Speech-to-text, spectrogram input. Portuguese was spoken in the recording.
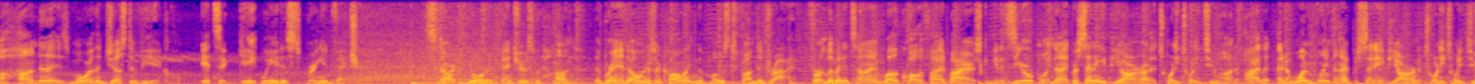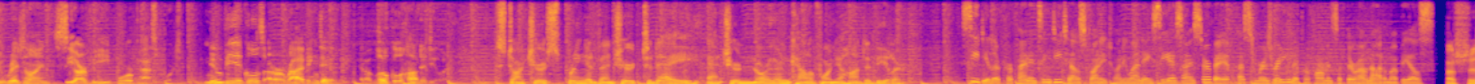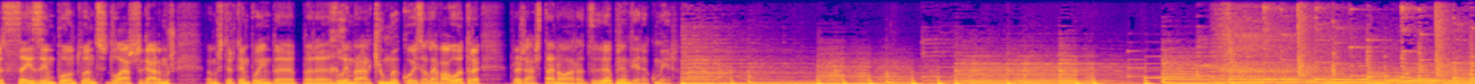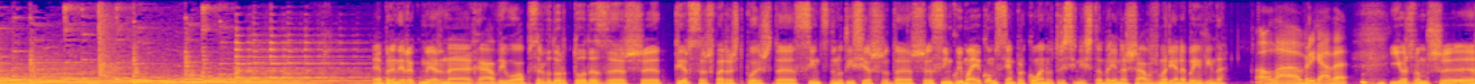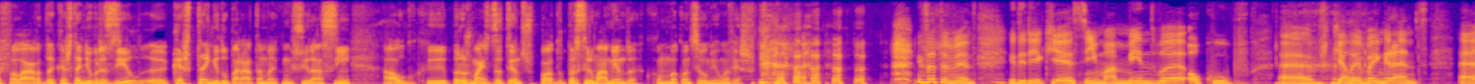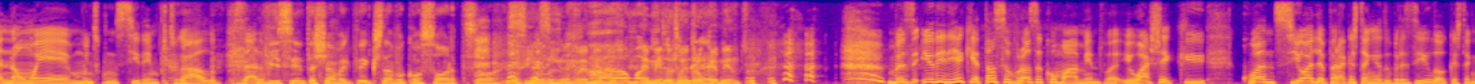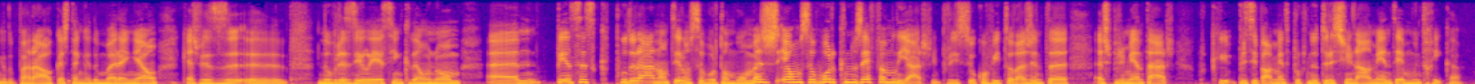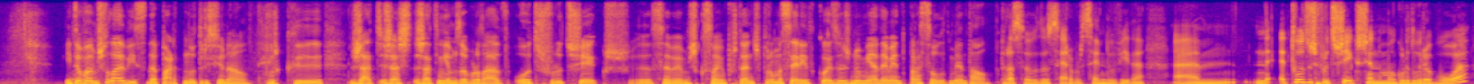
A Honda is more than just a vehicle, it's a gateway to spring adventure. Start your adventures with Honda, the brand owners are calling the most fun to drive. For a limited time, well qualified buyers can get a 0.9% APR on a 2022 Honda Pilot and a 1.9% APR on a 2022 Ridgeline, CRV, or Passport. New vehicles are arriving daily at a local Honda dealer. Start your spring adventure today at your Northern California Honda dealer. See dealer for financing details 2021 ACSI survey of customers rating the performance of their own automobiles. Às seis em ponto, antes de lá chegarmos, vamos ter tempo ainda para relembrar que uma coisa leva à outra. Para já está na hora de aprender a comer. Aprender a comer na Rádio Observador todas as eh, terças-feiras depois da síntese de notícias das 5 e meia, como sempre, com a nutricionista Mariana Chaves. Mariana, bem-vinda. Olá, obrigada. E hoje vamos uh, falar da castanha Brasil, uh, castanha do Pará, também conhecida assim, algo que para os mais desatentos pode parecer uma amêndoa, como me aconteceu a mim uma vez. Exatamente. Eu diria que é assim uma amêndoa ao cubo, uh, porque ela é bem grande, uh, não é muito conhecida em Portugal, apesar O Vicente achava que, que estava com sorte só. Sim, sim, amêndoas, Ah, uma amêndoa amêndoas grande. entroncamento. Mas eu diria que é tão saborosa como a amêndoa. Eu acho é que quando se olha para a castanha do Brasil, ou castanha do Pará, ou castanha do Maranhão, que às vezes eh, no Brasil é assim que dão o nome, ah, pensa-se que poderá não ter um sabor tão bom, mas é um sabor que nos é familiar e por isso eu convido toda a gente a, a experimentar, porque, principalmente porque nutricionalmente é muito rica. Então vamos falar disso, da parte nutricional, porque já, já, já tínhamos abordado outros frutos secos, eh, sabemos que são importantes para uma série de coisas, nomeadamente para a saúde mental. para a saúde do cérebro, sem dúvida. Ne- todos os frutos secos, sendo uma gordura boa,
